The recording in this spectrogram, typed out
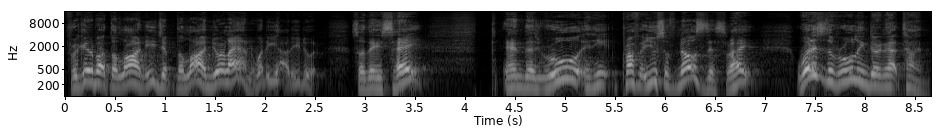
forget about the law in Egypt, the law in your land. What do you, how do you do it? So they say, and the rule, and he, Prophet Yusuf knows this, right? What is the ruling during that time?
